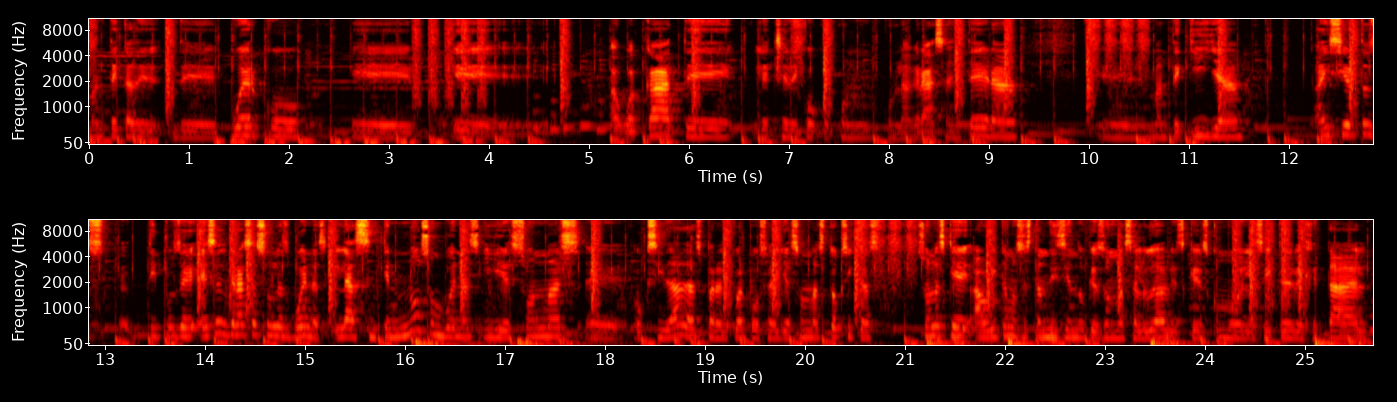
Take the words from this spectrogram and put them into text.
manteca de, puerco, eh, eh, aguacate, leche de coco con, con la grasa entera, mantequilla. Hay ciertos tipos de... Esas grasas son las buenas. Las que no son buenas y son más eh, oxidadas para el cuerpo, o sea, ya son más tóxicas, son las que ahorita nos están diciendo que son más saludables, que es como el aceite de vegetal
